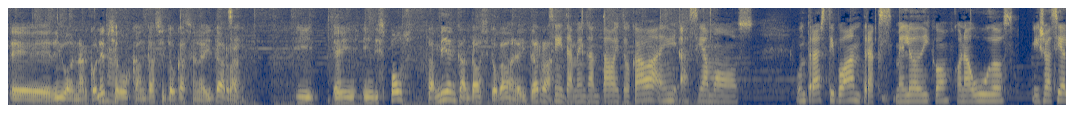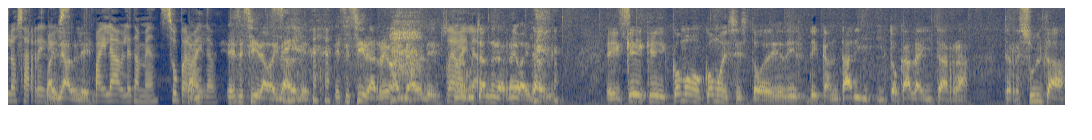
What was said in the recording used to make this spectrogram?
eh, digo, en Narcolepsia vos cantás y tocas en la guitarra. Sí. ¿Y en Indisposed también cantabas y tocabas en la guitarra? Sí, también cantaba y tocaba. Ahí hacíamos un trash tipo Anthrax, melódico, con agudos. Y yo hacía los arreglos. Bailable. Bailable también, súper bailable. Ese sí era bailable. Ese sí era re bailable. Estoy escuchando era re bailable. Eh, ¿qué, cómo, ¿Cómo es esto de, cantar y, tocar la guitarra? ¿Te resulta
